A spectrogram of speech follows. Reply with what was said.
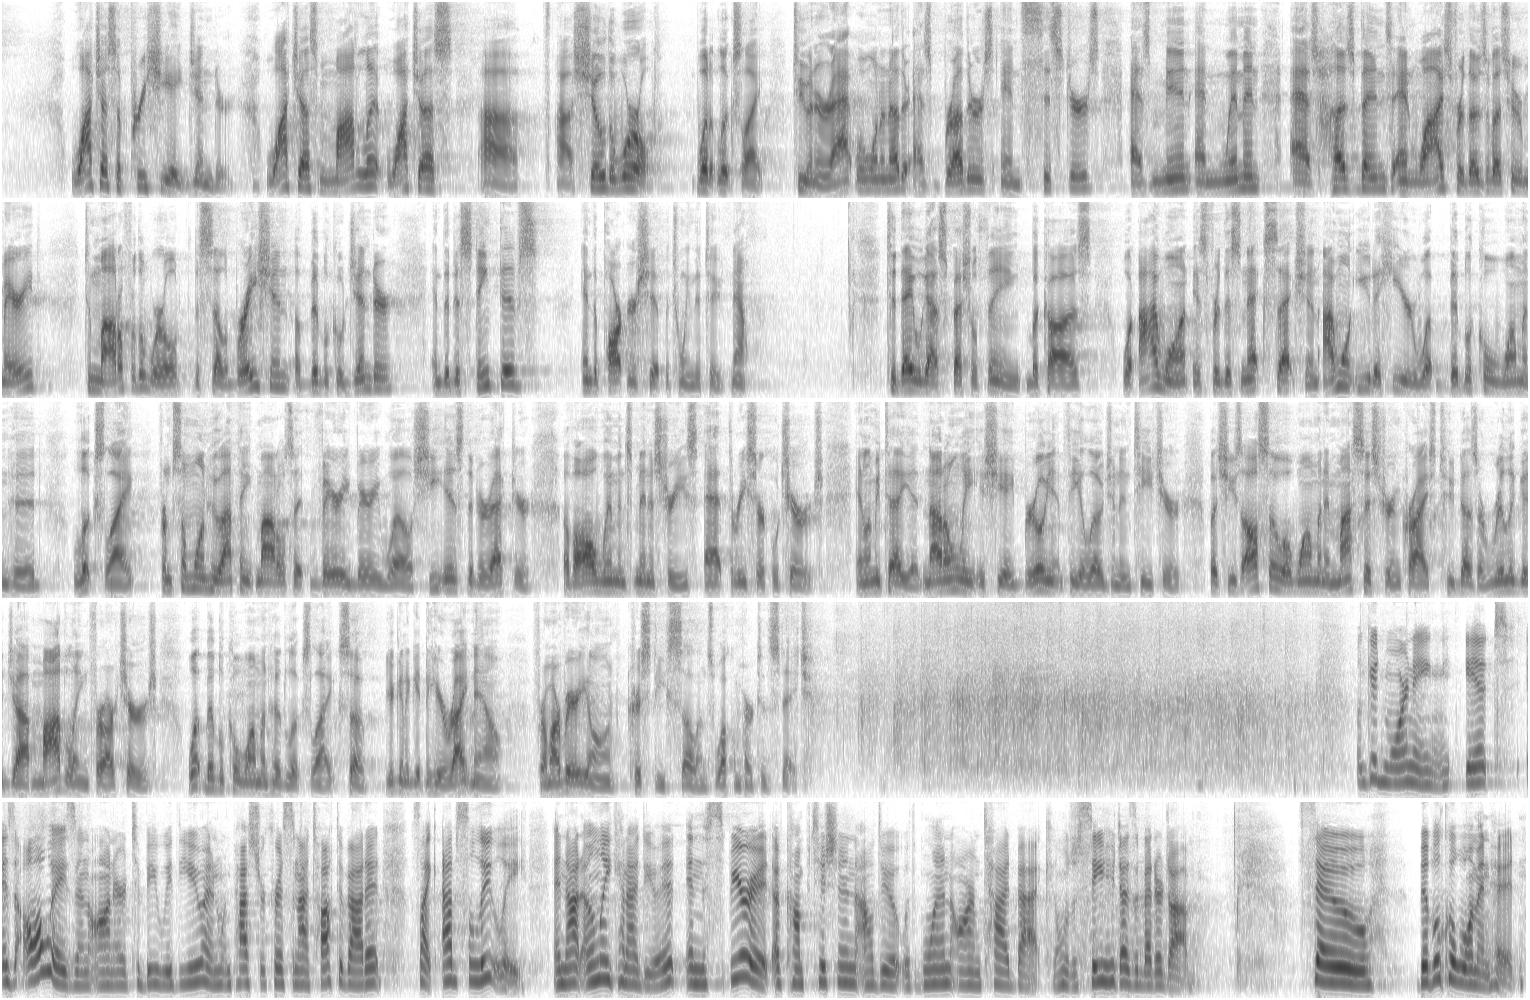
Watch us appreciate gender. Watch us model it. Watch us uh, uh, show the world what it looks like to interact with one another as brothers and sisters, as men and women, as husbands and wives for those of us who are married, to model for the world the celebration of biblical gender and the distinctives and the partnership between the two. Now, today we got a special thing because what I want is for this next section, I want you to hear what biblical womanhood looks like from someone who I think models it very, very well. She is the director of all women's ministries at Three Circle Church. And let me tell you, not only is she a brilliant theologian and teacher, but she's also a woman and my sister in Christ who does a really good job modeling for our church what biblical womanhood looks like. So you're going to get to hear right now from our very own Christy Sullins. Welcome her to the stage. Well, good morning. It is always an honor to be with you. And when Pastor Chris and I talked about it, it's like, absolutely. And not only can I do it, in the spirit of competition, I'll do it with one arm tied back, and we'll just see who does a better job. So, biblical womanhood.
